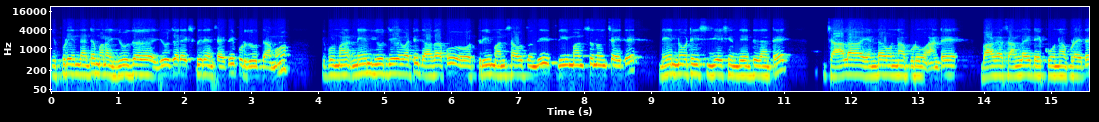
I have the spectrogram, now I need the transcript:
ఇప్పుడు ఏంటంటే మన యూజర్ యూజర్ ఎక్స్పీరియన్స్ అయితే ఇప్పుడు చూద్దాము. ఇప్పుడు మన నేను యూజ్ చేయబట్టి దాదాపు త్రీ మంత్స్ అవుతుంది. త్రీ మంత్స్ నుంచి అయితే నేను నోటీస్ చేసింది ఏంటిదంటే చాలా ఎండ ఉన్నప్పుడు అంటే బాగా సన్లైట్ ఎక్కువ ఉన్నప్పుడు అయితే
